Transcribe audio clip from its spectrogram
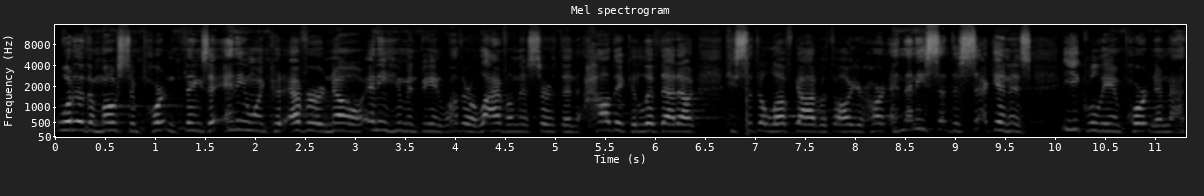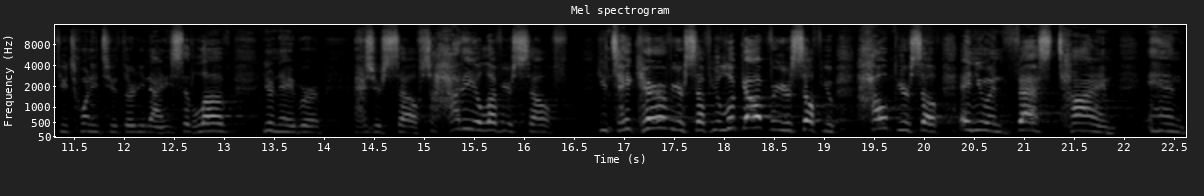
what are the most important things that anyone could ever know, any human being while they're alive on this earth, and how they could live that out, he said to love God with all your heart. And then he said the second is equally important in Matthew 22 39. He said, Love your neighbor as yourself. So, how do you love yourself? You take care of yourself, you look out for yourself, you help yourself, and you invest time in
